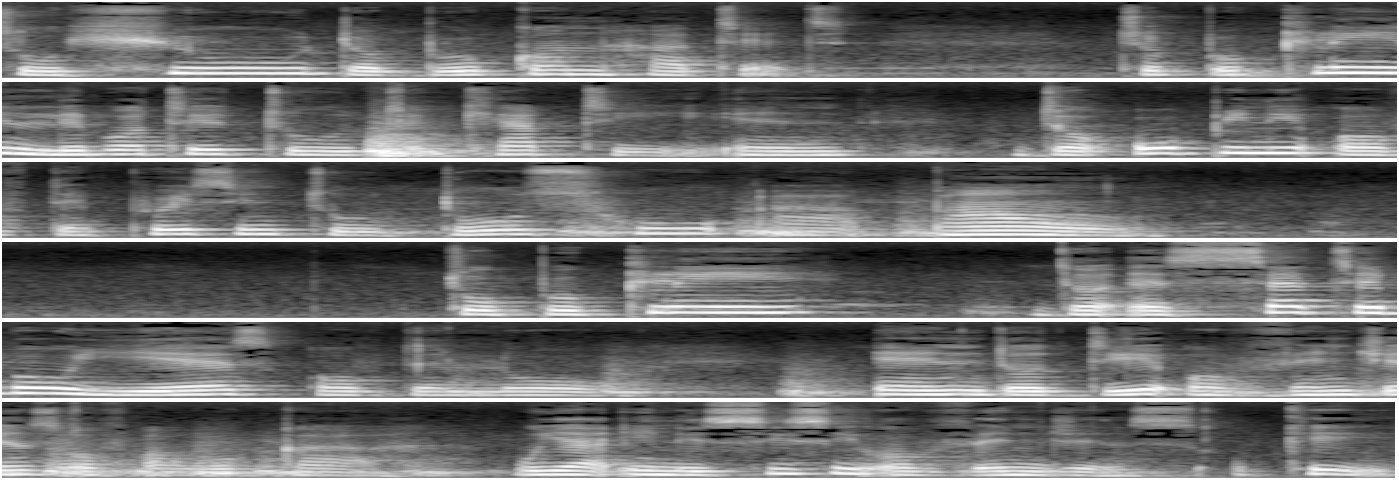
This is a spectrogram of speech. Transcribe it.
to heal the brokenhearted, to proclaim liberty to the captive, and the opening of the prison to those who are bound, to proclaim the acceptable years of the Lord and the day of vengeance of our God. We are in a season of vengeance, okay?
